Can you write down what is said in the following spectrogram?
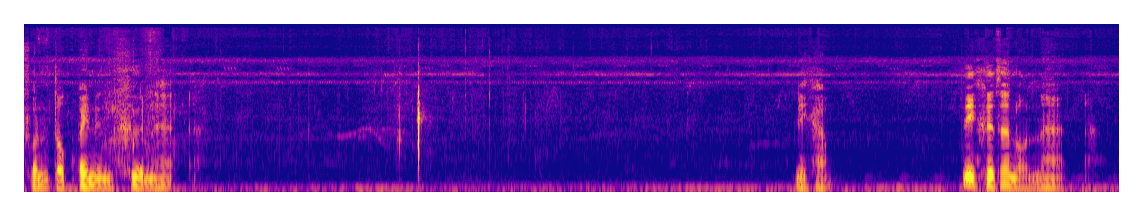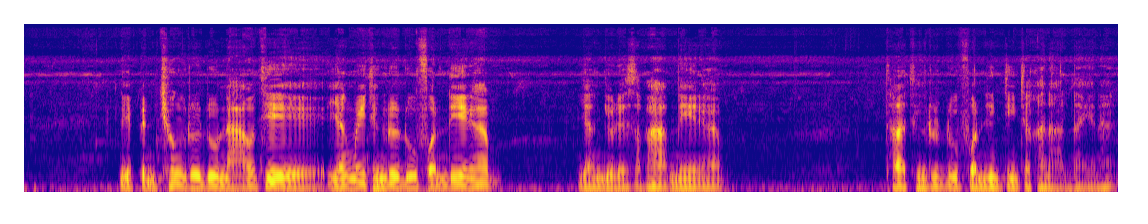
ฝนตกไปหนึ่งคืนนะฮะนี่ครับ นี่คือถนนนะฮะนี่เป็นช่วงฤดูหนาวที่ยังไม่ถึงฤดูฝนดีนะครับ ยังอยู่ในสภาพนี้นะครับ ถ้าถึงฤดูฝนจริง ๆ จะขนาดไหนนะฮะ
